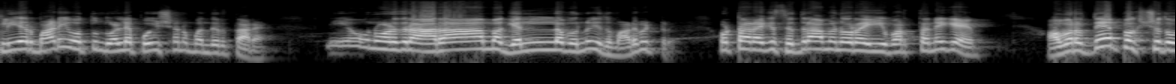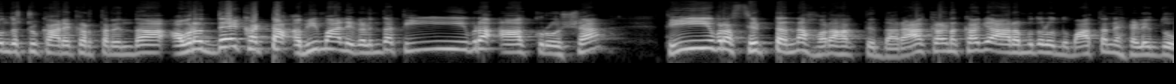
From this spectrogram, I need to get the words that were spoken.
ಕ್ಲಿಯರ್ ಮಾಡಿ ಇವತ್ತೊಂದು ಒಳ್ಳೆ ಪೊಸಿಷನ್ ಬಂದಿರ್ತಾರೆ. ನೀವು ನೋಡಿದ್ರೆ ಆರಾಮಾಗಿ ಎಲ್ಲವನ್ನು ಇದು ಮಾಡಿಬಿಟ್ರು. ಒಟ್ಟಾರೆಯಾಗಿ ಸಿದ್ದರಾಮಯ್ಯವರ ಈ ವರ್ತನೆಗೆ ಅವರದ್ದೇ ಪಕ್ಷದ ಒಂದಷ್ಟು ಕಾರ್ಯಕರ್ತರಿಂದ, ಅವರದ್ದೇ ಕಟ್ಟ ಅಭಿಮಾನಿಗಳಿಂದ ತೀವ್ರ ಆಕ್ರೋಶ, ತೀವ್ರ ಸಿಟ್ಟನ್ನು ಹೊರಹಾಕ್ತಿದ್ದಾರೆ. ಆ ಕಾರಣಕ್ಕಾಗಿ ಆರಂಭದಲ್ಲಿ ಒಂದು ಮಾತನ್ನು ಹೇಳಿದ್ದು,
